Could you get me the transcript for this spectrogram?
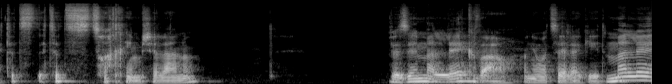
את, הצ, את הצרכים שלנו. וזה מלא כבר, אני רוצה להגיד, מלא.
